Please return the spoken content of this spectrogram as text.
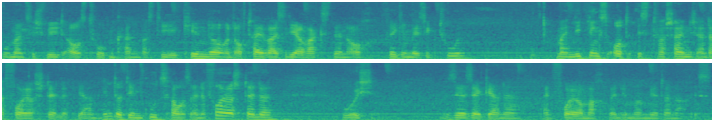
wo man sich wild austoben kann, was die Kinder und auch teilweise die Erwachsenen auch regelmäßig tun. Mein Lieblingsort ist wahrscheinlich an der Feuerstelle. Wir haben hinter dem Gutshaus eine Feuerstelle, wo ich sehr, sehr gerne ein Feuer mache, wenn immer mir danach ist.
